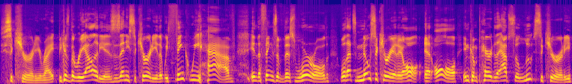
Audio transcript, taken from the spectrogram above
security, right? Because the reality is, is any security that we think we have in the things of this world, well, that's no security at all, at all in compared to the absolute security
